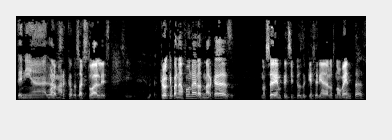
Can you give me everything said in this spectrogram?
tenía la marca. Los pues. actuales. Creo que Panam fue una de las marcas, no sé, en principios de qué serían, de los noventas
